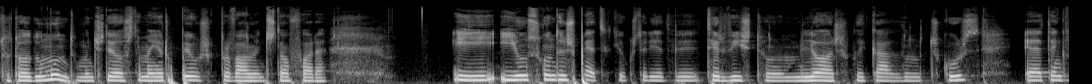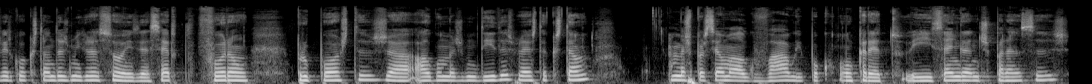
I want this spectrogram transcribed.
de todo o mundo, muitos deles também europeus que provavelmente estão fora. E, e um segundo aspecto que eu gostaria de ter visto melhor explicado no discurso é, tem que ver com a questão das migrações. É certo que foram propostas já algumas medidas para esta questão, mas pareceu-me algo vago e pouco concreto e sem grandes esperanças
